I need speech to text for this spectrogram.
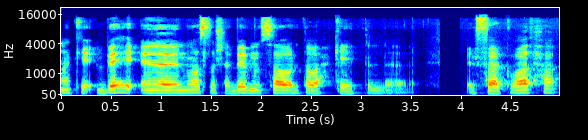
OK باهي. نواصلوا شباب نتصور توا حكاية ال- ال fac واضحة؟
